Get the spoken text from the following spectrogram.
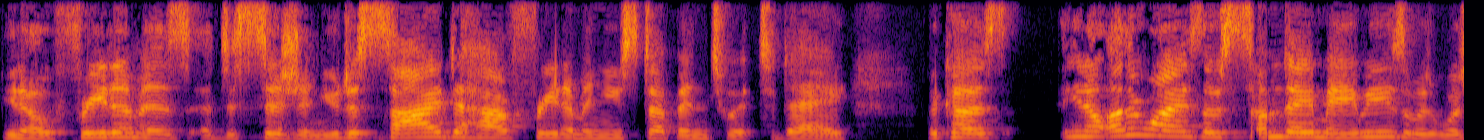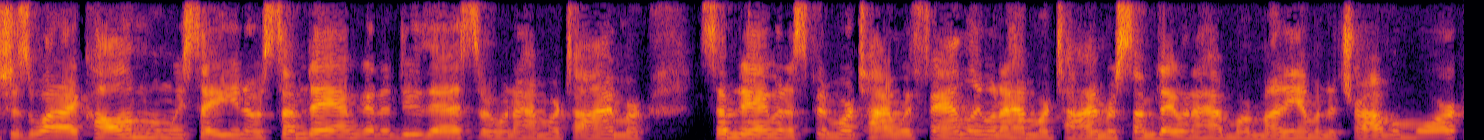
You know freedom is a decision. You decide to have freedom and you step into it today because you know, otherwise those someday maybes, which is what I call them when we say, you know, someday I'm going to do this or when I have more time or someday I'm going to spend more time with family when I have more time or someday when I have more money, I'm going to travel more.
